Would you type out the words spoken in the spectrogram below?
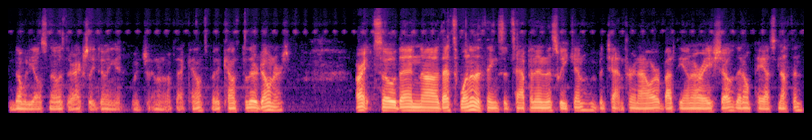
nobody else knows they're actually doing it which i don't know if that counts but it counts to their donors all right, so then uh, that's one of the things that's happening this weekend. We've been chatting for an hour about the NRA show. They don't pay us nothing.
